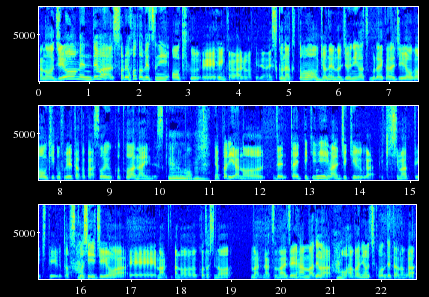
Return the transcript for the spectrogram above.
あの需要面ではそれほど別に大きく、え変化があるわけではない。少なくとも去年の12月ぐらいから需要が大きく増えたとかそういうことはないんですけれども、うんうん、やっぱりあの全体的にまあ需給が引き締まってきていると。少し需要は、はい、えー、まあ、あの今年のまあ、夏前前半までは大幅に落ち込んでたのが、は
